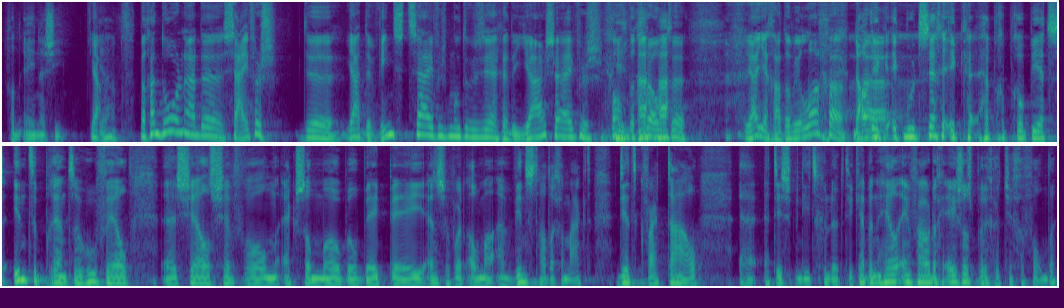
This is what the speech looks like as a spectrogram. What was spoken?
van energie. Ja. we gaan door naar de cijfers. De, ja, de winstcijfers moeten we zeggen. De jaarcijfers van de grote... Ja, je gaat alweer lachen. Nou, Eh, ik, ik moet zeggen, ik heb geprobeerd in te prenten hoeveel eh, Shell, Chevron, ExxonMobil, BP enzovoort allemaal aan winst hadden gemaakt dit kwartaal. Eh, het is me niet gelukt. Ik heb een heel eenvoudig ezelsbruggetje gevonden.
